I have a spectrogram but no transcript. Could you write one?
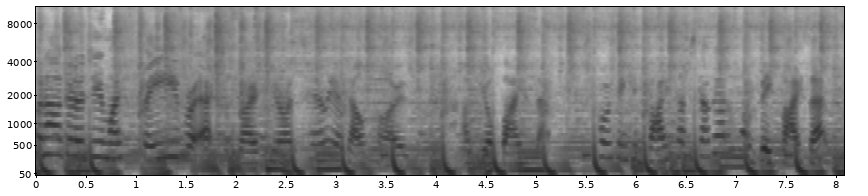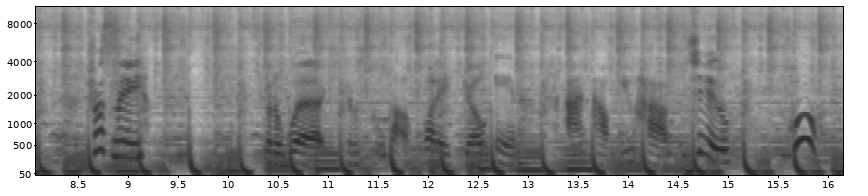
We're now gonna do my favorite exercise for your anterior deltoids of your biceps. probably thinking biceps, Gabby, I don't want big biceps. Trust me, it's gonna work. You're gonna sculpt that off body. Go in and out. You have two, whew,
